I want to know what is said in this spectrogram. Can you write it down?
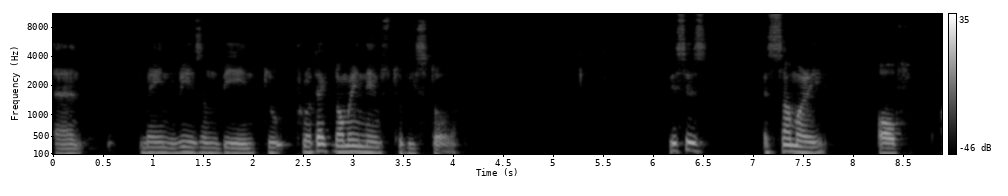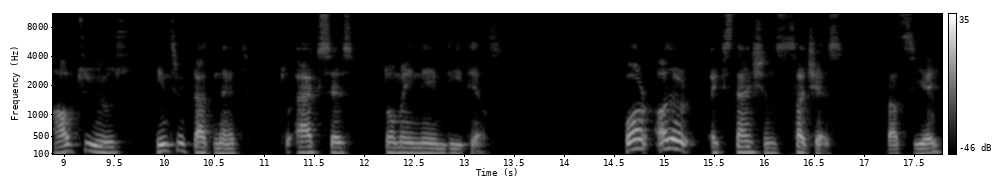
and main reason being to protect domain names to be stolen. This is a summary of how to use internic.net to access domain name details. For other extensions such as .ca,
